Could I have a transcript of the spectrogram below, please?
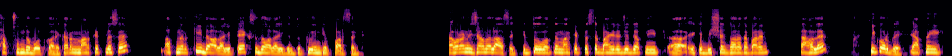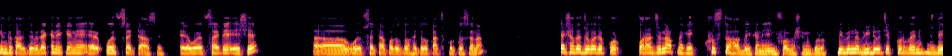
স্বাচ্ছন্দ্য বোধ করে। কারণ মার্কেট প্লেসে আপনার কি দেওয়া লাগে? ট্যাক্স দেওয়া লাগে কিন্তু টোয়েন্টি পার্সেন্ট আবার অনেক ঝামেলা আছে। কিন্তু আপনি মার্কেট প্লেসের বাইরে যদি আপনি একে বিশ্বাস ধরাতে পারেন, তাহলে কি করবে? আপনাকে কিন্তু কাজ দেবে। দেখেন এখানে এর ওয়েবসাইটটা আছে। এর ওয়েবসাইটে এসে ওয়েবসাইটটা আপাতত হয়তো কাজ করতেছে না। এর সাথে যোগাযোগ করার জন্য আপনাকে খুঁজতে হবে এখানে ইনফরমেশনগুলো। বিভিন্ন ভিডিও চেক করবেন, যদি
